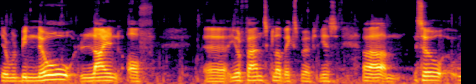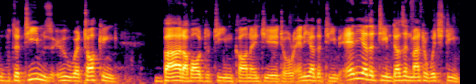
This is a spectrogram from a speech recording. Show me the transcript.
There will be no line of uh, your fans club expert. Yes. Um, so the teams who were talking bad about the team Kar98 or any other team, any other team doesn't matter which team.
